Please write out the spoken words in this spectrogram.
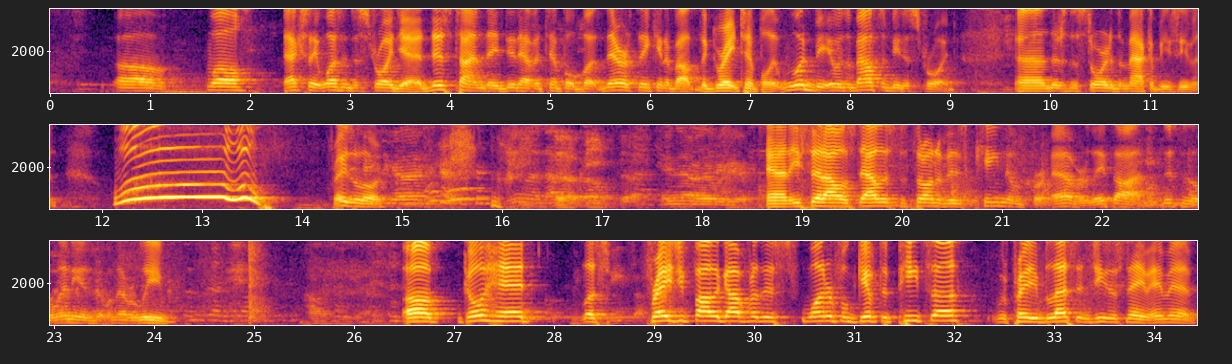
Um, well, actually, it wasn't destroyed yet. At this time, they did have a temple, but they're thinking about the great temple. It would be. It was about to be destroyed. And there's the story of the Maccabees, even. Woo! Praise the Lord. Pizza, pizza. And he said, I'll establish the throne of his kingdom forever. They thought this is a lineage that will never leave. Uh, go ahead. Let's praise you, Father God, for this wonderful gift of pizza. We pray you bless it in Jesus' name. Amen.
